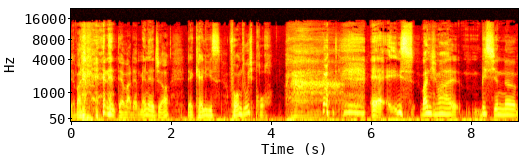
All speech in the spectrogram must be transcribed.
der war der, Man- der, war der Manager der Kellys vorm Durchbruch. Und er ist manchmal ein bisschen, ne,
